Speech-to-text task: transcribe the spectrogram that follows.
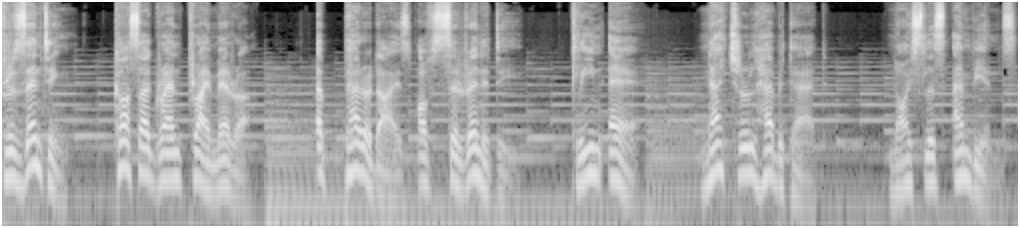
Presenting Casagrand Primera, a paradise of serenity, clean air, natural habitat, noiseless ambience,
